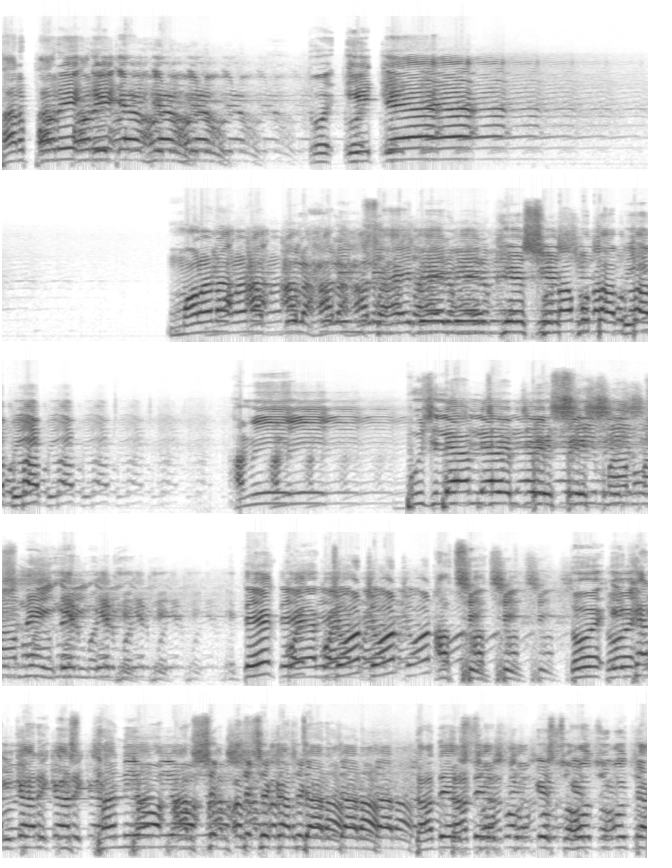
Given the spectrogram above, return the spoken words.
তারপরে এটা হলো তো এটা মাওলানা আব্দুল হালিম সাহেবের মুখে শোনা মোতাবেক আমি বুঝলাম যে বেশি মানুষ নেই এর মধ্যে এতে কয়েকজন আছে। তো এখানকার স্থানীয় যারা তাদের সকলকে সহযোগিতা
